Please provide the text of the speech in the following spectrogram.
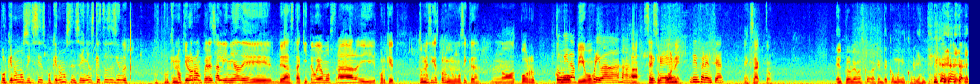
¿por qué no nos dices? ¿Por qué no nos enseñas qué estás haciendo? Pues porque no quiero romper esa línea de, de hasta aquí te voy a mostrar y porque tú me sigues por mi música, no por tu vida vivo. privada, ajá. Ajá, se supone. Diferenciar. Exacto. El problema es con la gente común y corriente.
